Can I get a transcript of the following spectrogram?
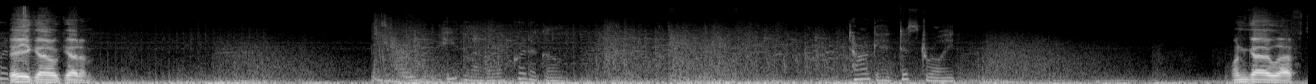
Critical. There you go, get him. Heat level critical. Target destroyed. One guy left.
